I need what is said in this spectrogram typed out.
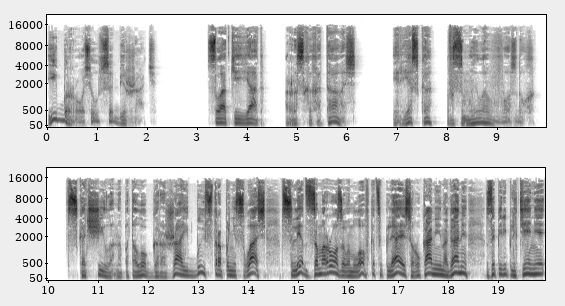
и бросился бежать. Сладкий яд расхохоталась и резко взмыла в воздух вскочила на потолок гаража и быстро понеслась вслед за Морозовым, ловко цепляясь руками и ногами за переплетение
